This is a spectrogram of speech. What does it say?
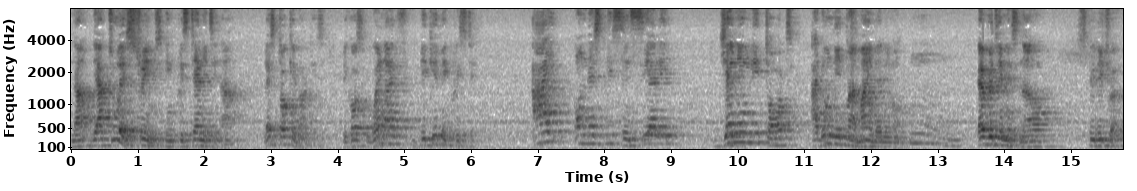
Now, there are two extremes in Christianity now. Let's talk about this. Because when I became a Christian, I honestly, sincerely, genuinely thought I don't need my mind anymore. Everything is now spiritual.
